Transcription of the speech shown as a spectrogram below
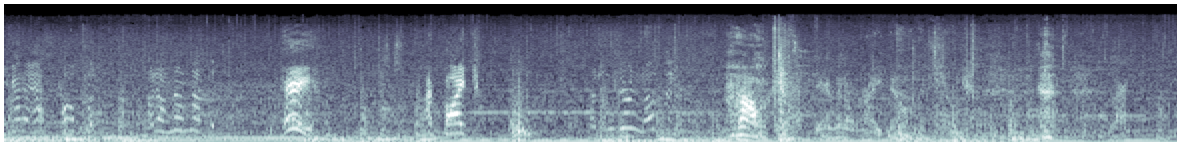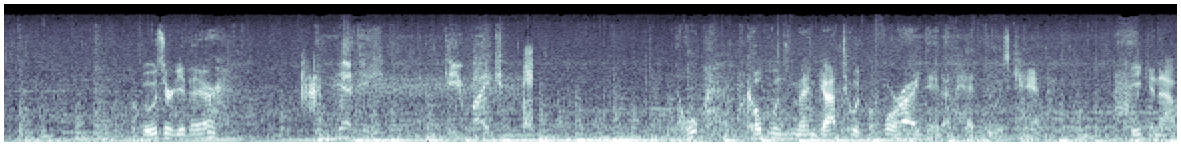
You gotta ask Copeland. I don't know nothing. Hey! My bike! I didn't do nothing. Oh, God damn it, alright, now I'm gonna kill you. Boozer, you there? Yeah, D. Get your bike. Nope. Copeland's men got to it before I did. I'm heading to his camp. Deacon out.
